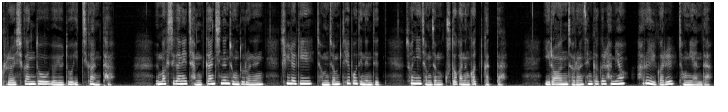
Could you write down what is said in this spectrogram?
그럴 시간도 여유도 있지가 않다. 음악 시간에 잠깐 치는 정도로는 실력이 점점 퇴보되는 듯 손이 점점 굳어가는 것 같다. 이런저런 생각을 하며 하루 일과를 정리한다.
